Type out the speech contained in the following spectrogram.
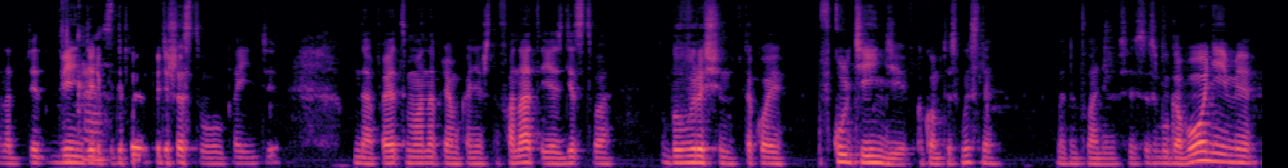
Она две, две недели путешествовала по Индии. Да, поэтому она прям, конечно, фанат. И я с детства был выращен в такой, в культе Индии в каком-то смысле. В этом плане. С, с благовониями,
